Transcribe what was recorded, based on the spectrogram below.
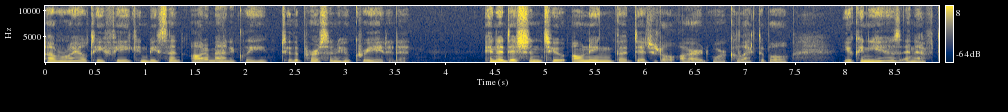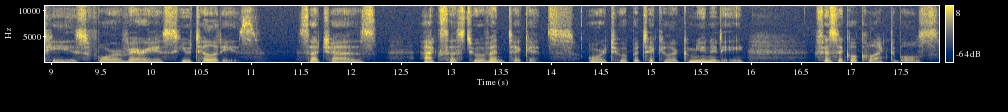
a royalty fee can be sent automatically to the person who created it. In addition to owning the digital art or collectible, you can use NFTs for various utilities, such as access to event tickets or to a particular community, physical collectibles,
